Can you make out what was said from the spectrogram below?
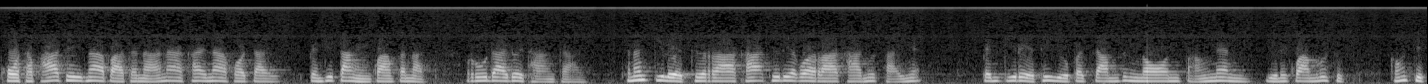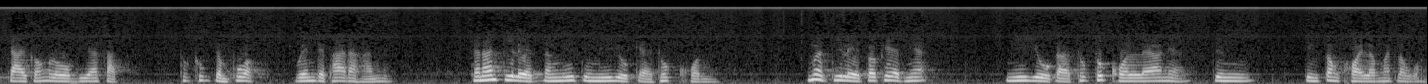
โพธพาที่หน้าปรารถนาหน้าไข่หน้าพอใจ เป็นที่ตั้งแห่งความกนัดรู้ได้ด้วยทางกาย ฉะนั้นกิเลสคือราคะที่เรียกว่าราคานุสัยเนี่ย เป็นกิเลสที่อยู่ประจำซึ่งนอนฝังแน่นอยู่ในความรู้สึกของจิตใจของโลกียสัตว์ทุกๆจำพวก เว้นแต่พระอรหันต์ฉะนั้นกิเลสดังนี้จึงมีอยู่แก่ทุกคน เมื่อกิเลสประเภทเนี้ยมีอยู่กับทุกๆคนแล้วเนี่ย จึงจึงต้องคอยระมัดระวัง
